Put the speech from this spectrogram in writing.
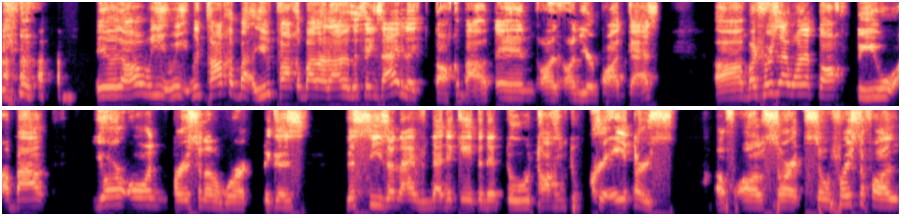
you know, we, we, we talk about you talk about a lot of the things I like to talk about and on, on your podcast. Uh, but first I want to talk to you about your own personal work because this season I've dedicated it to talking to creators of all sorts. So first of all,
